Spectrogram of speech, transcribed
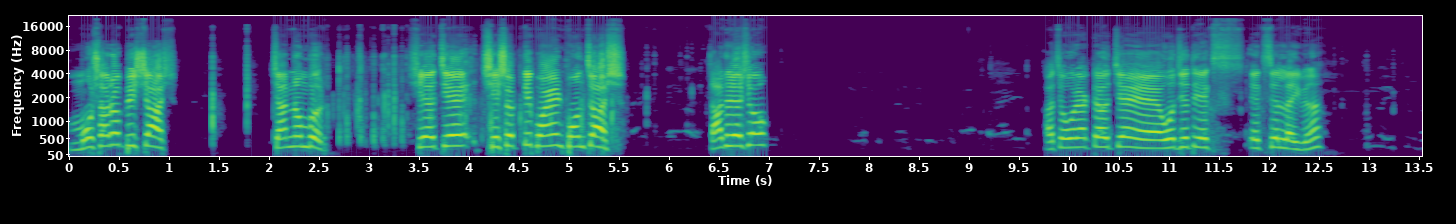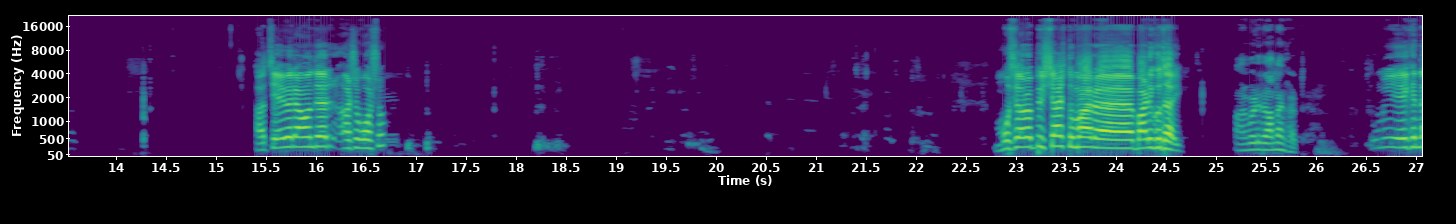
মোশারফ বিশ্বাস চার নম্বর। সে হচ্ছে ছেষট্টি পয়েন্ট পঞ্চাশ। তাদের এসো। আচ্ছা ওর একটা হচ্ছে ও যেহেতু এক্স এক্সেল লাগবে না? আচ্ছা এবারে আমাদের আসো বসো। মোশারফ বিশ্বাস তোমার বাড়ি কোথায়? আমার বাড়ি রানাঘাট। তুমি এখানে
